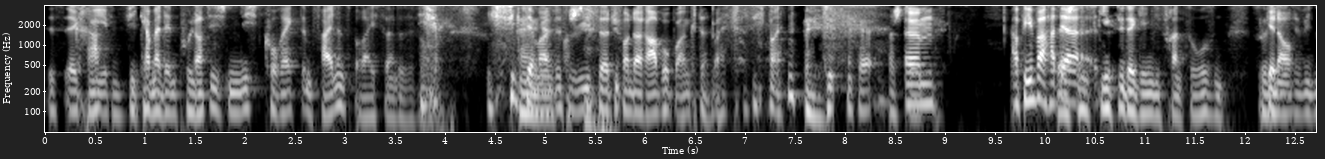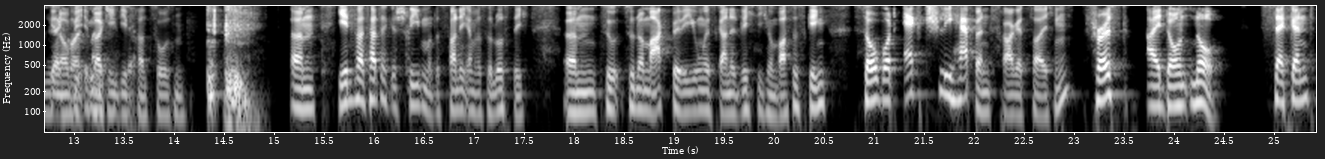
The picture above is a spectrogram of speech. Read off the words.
ist irgendwie. Krass, wie kann man denn politisch krass. nicht korrekt im Finance-Bereich sein? Das ich ich schicke dir mal ein bisschen Research von der Rabobank, dann weißt du, was ich meine. okay, verstehe. Ähm, auf jeden Fall hat Sehr er. Jetzt ging es wieder gegen die Franzosen. So genau, wie, wie, genau, wie immer gegen die Franzosen. ähm, jedenfalls hat er geschrieben, und das fand ich einfach so lustig, ähm, zu, zu einer Marktbewegung ist gar nicht wichtig, um was es ging. So what actually happened? Fragezeichen. First, I don't know. Second,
